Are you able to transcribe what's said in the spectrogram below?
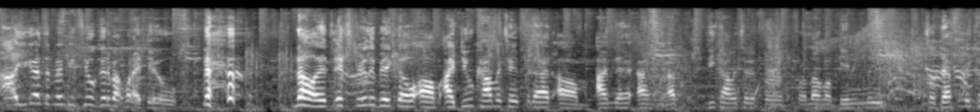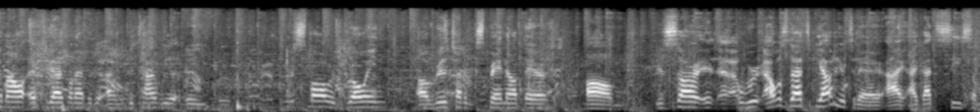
uh, you guys have made me feel good about what I do. no, it's, it's really big though. Um, I do commentate for that. Um, I'm the I'm, I'm the commentator for for Level Up Gaming League. So definitely come out if you guys want to have a good, a good time. We, we, we're, small. We're growing. Uh, really trying to expand out there. Um, this is our. it- Uh, I was glad to be out here today. I, I got to see some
